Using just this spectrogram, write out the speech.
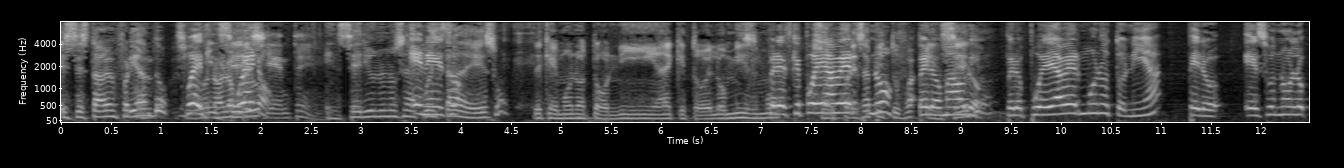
se estaba enfriando. Sí, Bueno, uno lo ¿En bueno. ¿En serio uno no se da En cuenta eso- de eso? De que hay monotonía, de que todo es lo mismo. Pero es que puede Sorpresa, haber, no, pitufa, pero ¿en Mauro, serio? pero puede haber monotonía, pero eso no lo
